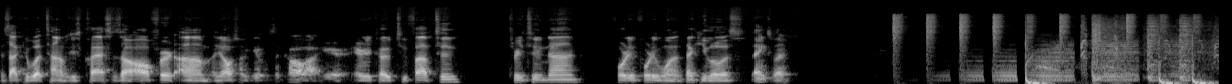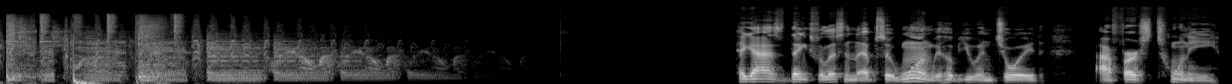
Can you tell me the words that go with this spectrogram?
exactly what times these classes are offered. Um, and you also give us a call out here, area code 252 329 4041. Thank you, Lewis. Thanks, buddy. Hey guys, thanks for listening to episode one. We hope you enjoyed our first 20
